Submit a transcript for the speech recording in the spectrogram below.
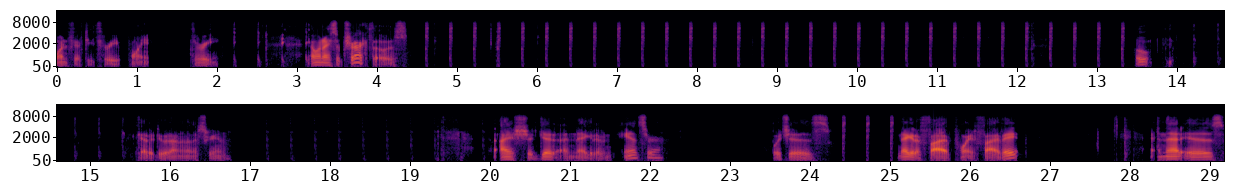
153.3. And when I subtract those, oh, got to do it on another screen. I should get a negative answer, which is negative 5.58 and that is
